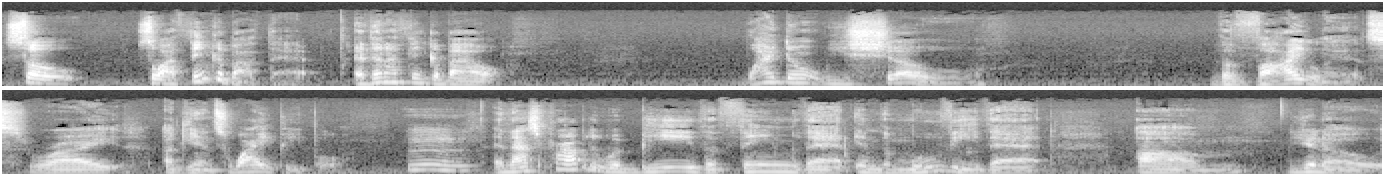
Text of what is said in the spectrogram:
So, so I think about that, and then I think about why don't we show the violence right against white people Mm. and that's probably would be the thing that in the movie that um you know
